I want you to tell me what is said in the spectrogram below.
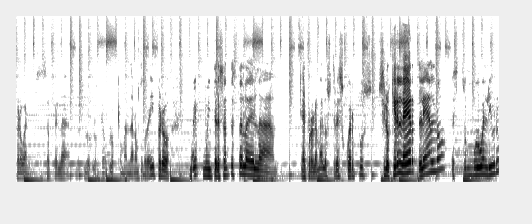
Pero bueno, pues eso fue la- lo, lo que, lo que mandaron por ahí. Pero muy, muy interesante está la de la el problema de los tres cuerpos. Si lo quieren leer, léanlo. Es un muy buen libro.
